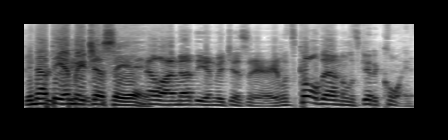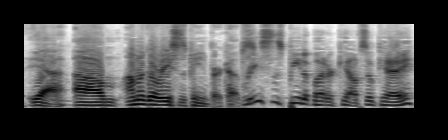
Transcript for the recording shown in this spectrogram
You're not the MHSAA. No, I'm not the MHSAA. Let's call them and let's get a coin. Yeah, um, I'm gonna go Reese's peanut butter cups. Reese's peanut butter cups. Okay.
